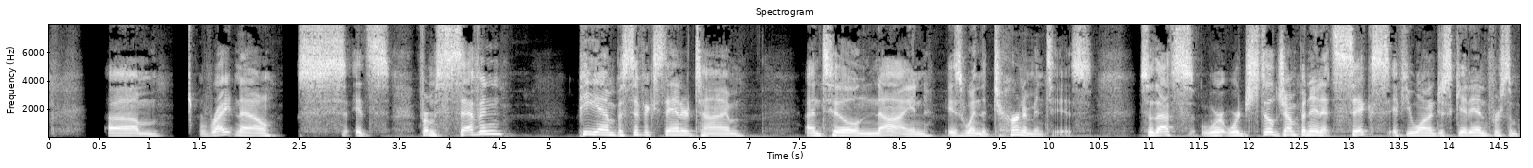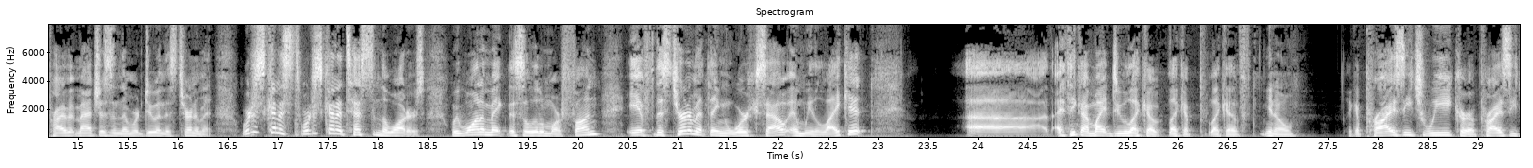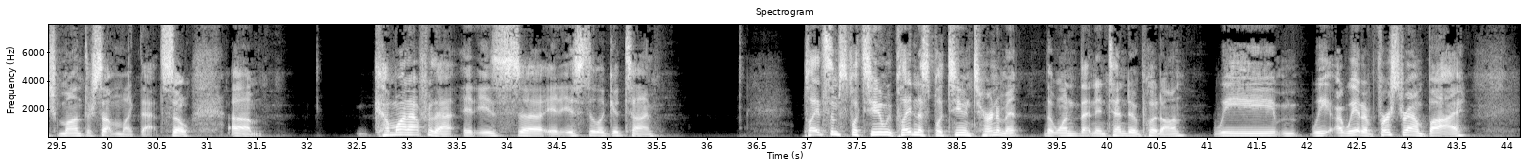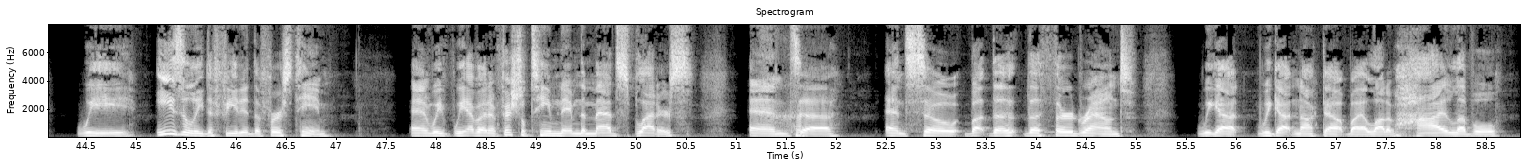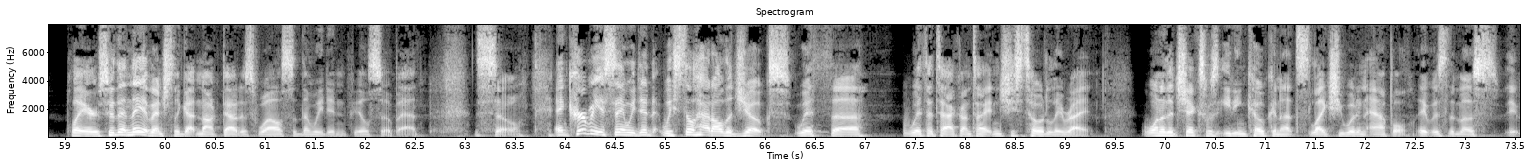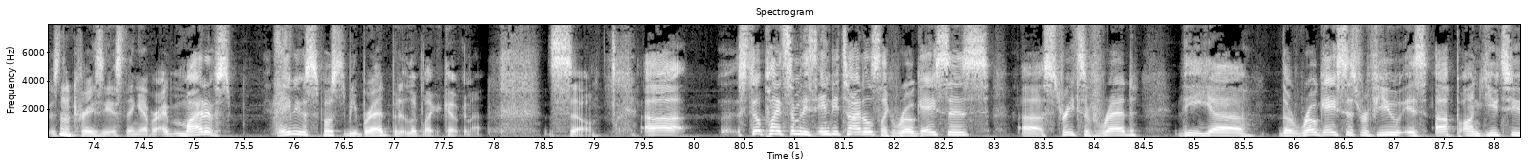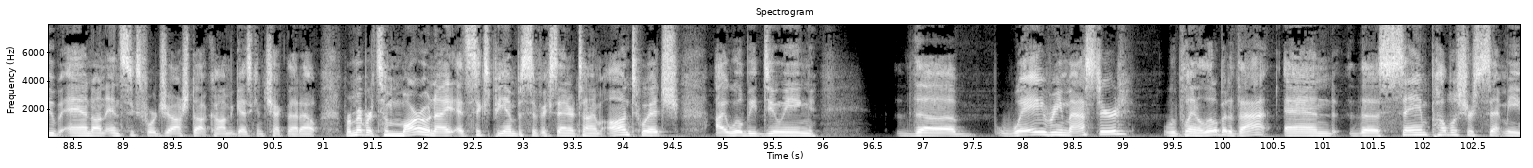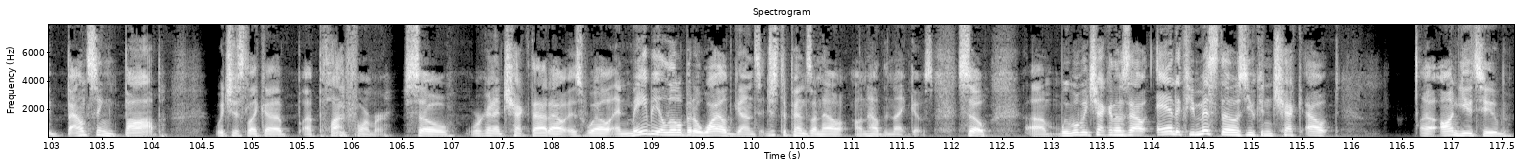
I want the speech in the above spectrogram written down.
Um, right now, it's from 7 p.m. Pacific Standard Time until 9 is when the tournament is. So that's we're we're still jumping in at six if you want to just get in for some private matches, and then we're doing this tournament. We're just kind of we're just kind of testing the waters. We want to make this a little more fun. If this tournament thing works out and we like it, uh, I think I might do like a like a like a you know like a prize each week or a prize each month or something like that. So, um, come on out for that. It is uh, it is still a good time. Played some Splatoon. We played in a Splatoon tournament the one that Nintendo put on. We we uh, we had a first round bye. We easily defeated the first team, and we we have an official team named the Mad Splatters, and uh, and so but the the third round we got we got knocked out by a lot of high level players who then they eventually got knocked out as well so then we didn't feel so bad so and kirby is saying we did we still had all the jokes with uh with Attack on Titan. She's totally right. One of the chicks was eating coconuts like she would an apple. It was the most. It was the hmm. craziest thing ever. I might have. Maybe it was supposed to be bread, but it looked like a coconut. So, uh, still playing some of these indie titles like Rogue Aces, uh, Streets of Red. The uh, the Rogue Aces review is up on YouTube and on n64josh.com. You guys can check that out. Remember, tomorrow night at 6 p.m. Pacific Standard Time on Twitch, I will be doing the Way remastered. We'll be playing a little bit of that, and the same publisher sent me Bouncing Bob, which is like a, a platformer. So we're gonna check that out as well, and maybe a little bit of Wild Guns. It just depends on how on how the night goes. So um, we will be checking those out, and if you miss those, you can check out uh, on YouTube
